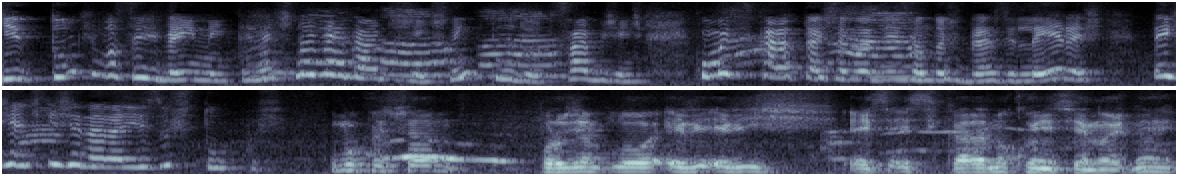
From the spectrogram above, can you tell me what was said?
que tudo que vocês veem na internet não é verdade, gente. Nem tudo, sabe, gente? Como esse cara tá generalizando as brasileiras, tem gente que generaliza os turcos. Uma pessoa, por exemplo, ele, eles, esse, esse cara não conhecia nós, né?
